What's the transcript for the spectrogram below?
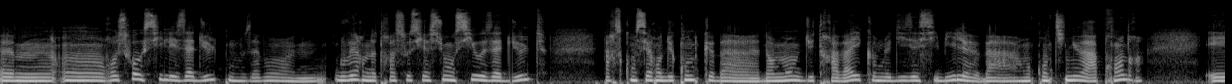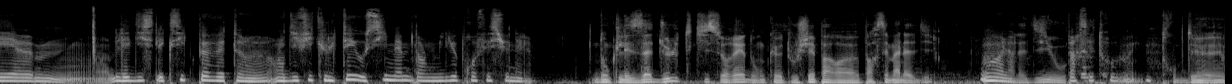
Euh, on reçoit aussi les adultes. Nous avons euh, ouvert notre association aussi aux adultes parce qu'on s'est rendu compte que bah, dans le monde du travail, comme le disait Sybille, bah, on continue à apprendre et euh, les dyslexiques peuvent être en difficulté aussi même dans le milieu professionnel. Donc les adultes qui seraient donc touchés par ces maladies. Voilà. Maladies ou Par ces troubles, oui. troubles, de,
